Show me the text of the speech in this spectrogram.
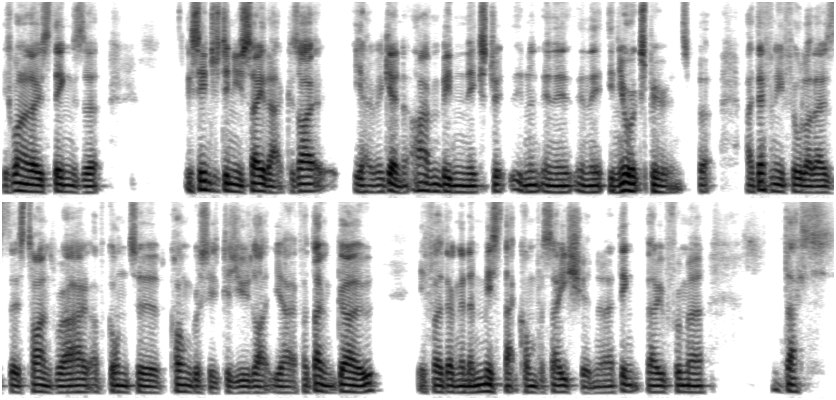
it's one of those things that it's interesting you say that because I, you know, again, I haven't been in the extre- in in, in, the, in your experience, but I definitely feel like there's there's times where I, have gone to congresses because you like, yeah, if I don't go, if I'm going to miss that conversation, and I think though from a that's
